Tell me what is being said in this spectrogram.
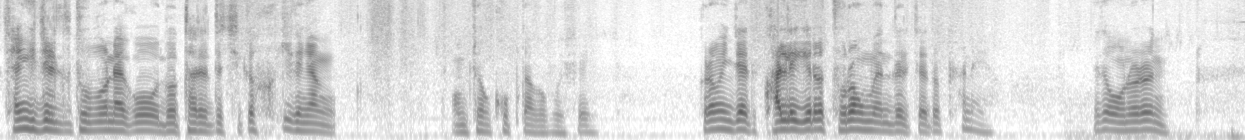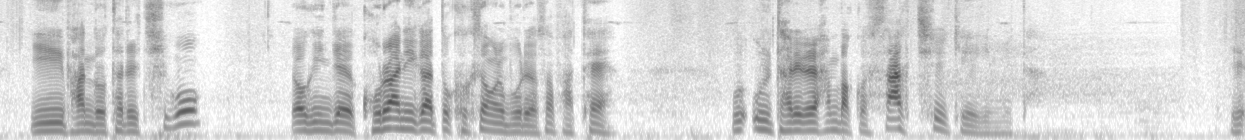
쟁기질도 두 번 하고 노타리도 치니까 흙이 그냥 엄청 곱다고 보셔야죠. 그러면 이제 관리기로 두렁 만들 때도 편해요. 그래서 오늘은 이 반 노타리를 치고 여기 이제 고라니가 또 극성을 부려서 밭에 울- 울타리를 한 바퀴 싹 칠 계획입니다. 예.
